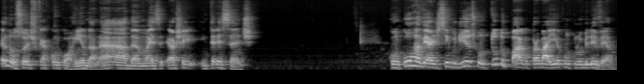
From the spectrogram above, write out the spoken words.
Eu não sou de ficar concorrendo a nada, mas eu achei interessante. Concorra a viagem de cinco dias com tudo pago para Bahia com o Clube Livelo.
